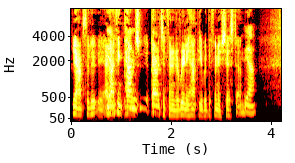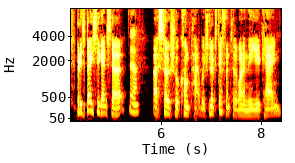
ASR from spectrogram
Yeah, absolutely. And Yeah, I think parents and- parents in Finland are really happy with the Finnish system. Yeah, But it's based against a Yeah. a social compact which looks different to the one in the UK.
